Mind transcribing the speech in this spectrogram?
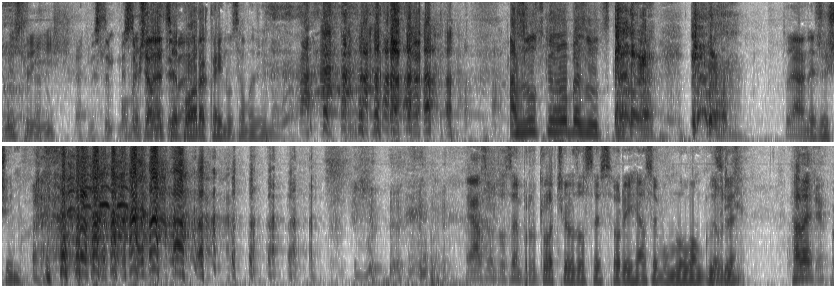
Myslíš? Myslím, myslím že ne ty po Harakajnu samozřejmě. A s Luckem nebo bez Lucka? To já neřeším. já jsem to sem protlačil zase, sorry, já se omlouvám kluci. Dobře. Hele, To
